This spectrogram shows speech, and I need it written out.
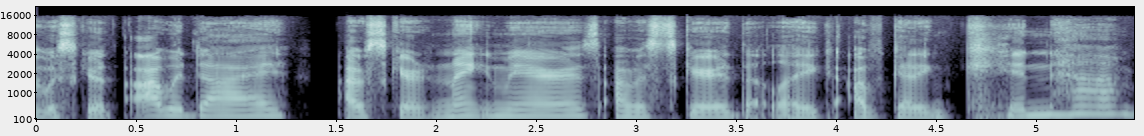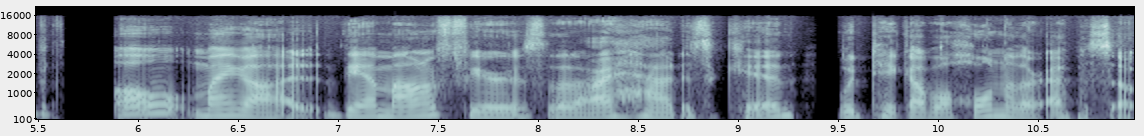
was scared I would die. I was scared of nightmares. I was scared that like of getting kidnapped. Oh my God. The amount of fears that I had as a kid would take up a whole nother episode.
